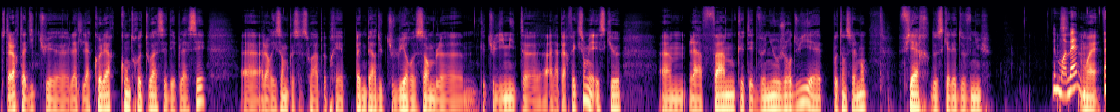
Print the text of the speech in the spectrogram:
Tout à l'heure, tu as dit que tu es, euh, la, colère contre toi s'est déplacée. Euh, alors, il semble que ce soit à peu près peine perdue que tu lui ressembles, euh, que tu limites à la perfection. Mais est-ce que la femme que tu es devenue aujourd'hui est potentiellement fière de ce qu'elle est devenue? De moi-même Ouais.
